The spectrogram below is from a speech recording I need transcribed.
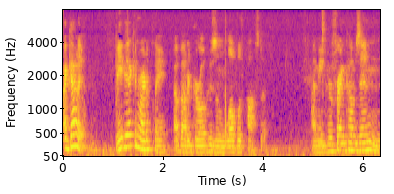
I got it. Maybe I can write a play about a girl who's in love with pasta. I mean, her friend comes in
